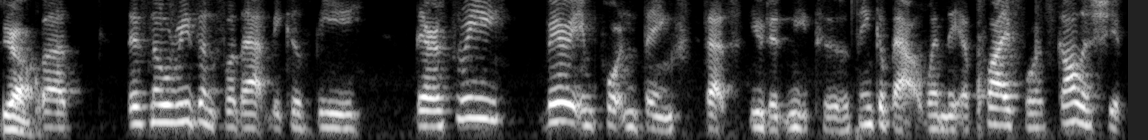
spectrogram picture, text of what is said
Yeah. But there's no reason for that because the there are three very important things that students need to think about when they apply for a scholarship.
